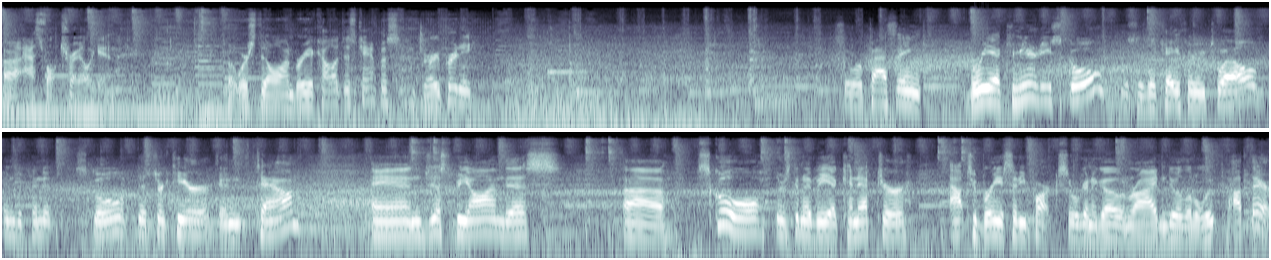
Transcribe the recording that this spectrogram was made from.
uh, asphalt trail again but we're still on Berea College's campus. Very pretty. So we're passing Berea Community School. This is a K through 12 independent school district here in town. And just beyond this uh, school, there's gonna be a connector out to Berea City Park. So we're gonna go and ride and do a little loop out there.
